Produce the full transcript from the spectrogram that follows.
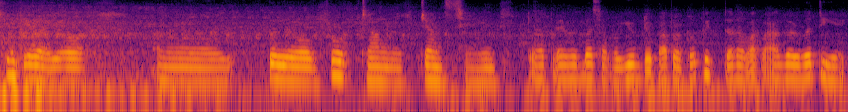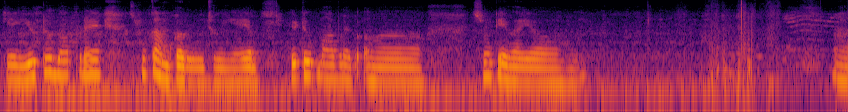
શું કહેવાય ફ્રોડ થવાનો ચાન્સ છે એમ. તો આપણે હવે બસ આપણે યુટ્યુબ આપણા ટોપિક તરફ આપણે આગળ વધીએ કે યુટ્યુબ આપણે શું કામ કરવું જોઈએ એમ? યુટ્યુબમાં આપણે શું કહેવાય હા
